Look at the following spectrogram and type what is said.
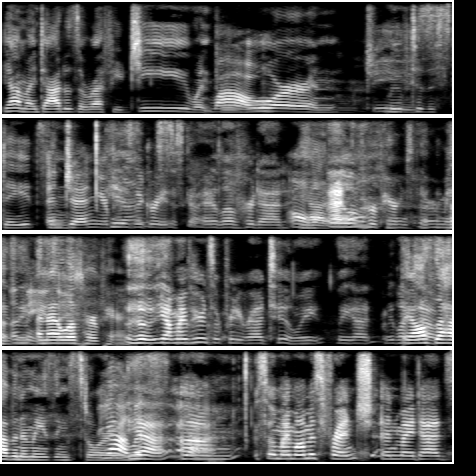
yeah, my dad was a refugee, went Wow. through war, and moved to the states. and jen your He is the greatest guy. I love her dad. oh Yeah. I love her parents. They're amazing. Amazing. and I love her parents. yeah, my parents are pretty rad too. We we got we They also have an amazing story. Yeah, let's- yeah. yeah. Um, so my mom is French and my dad's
